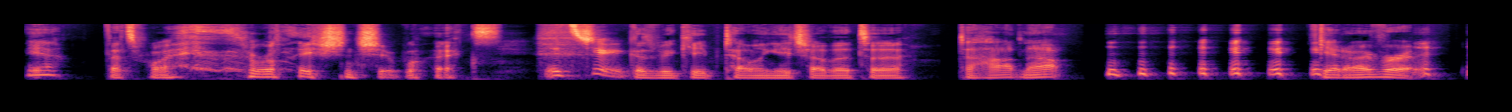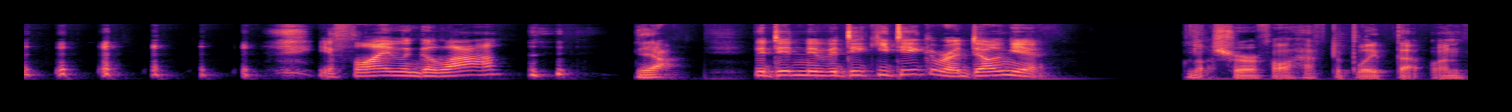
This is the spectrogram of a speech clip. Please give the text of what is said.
Yeah, that's why the relationship works. It's true because we keep telling each other to to harden up, get over it. You're flying and galah. Yeah. They didn't have a dicky dick or a dong yet. Not sure if I'll have to bleep that one.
